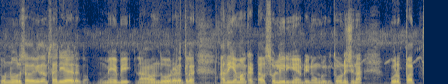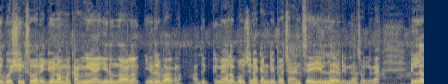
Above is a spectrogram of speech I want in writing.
தொண்ணூறு சதவீதம் சரியாக இருக்கும். மேபி நான் வந்து ஒரு இடத்துல அதிகமாக கட் ஆஃப் சொல்லியிருக்கேன் அப்படின்னு உங்களுக்கு தோணுச்சுன்னா ஒரு பத்து கொஷின்ஸ் வரைக்கும் நம்ம கம்மியாக இருந்தாலும் எதிர்பார்க்கலாம். அதுக்கு மேலே போச்சுன்னா கண்டிப்பாக சான்ஸே இல்லை அப்படின்னு தான் சொல்லுவேன். இல்லை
